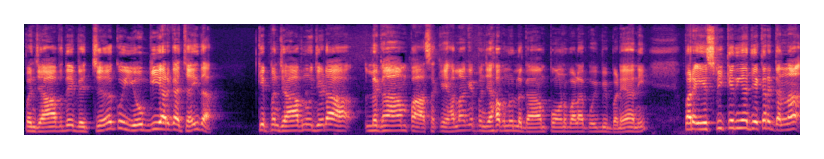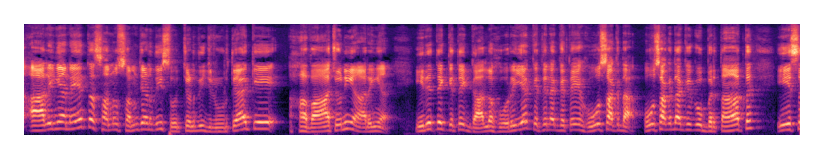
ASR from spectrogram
ਪੰਜਾਬ ਦੇ ਵਿੱਚ ਕੋਈ ਯੋਗੀ ਵਰਗਾ ਚਾਹੀਦਾ। ਕਿ ਪੰਜਾਬ ਨੂੰ ਜਿਹੜਾ ਲਗਾਮ ਪਾ ਸਕੇ। ਹਾਲਾਂਕਿ ਪੰਜਾਬ ਨੂੰ ਲਗਾਮ ਪਾਉਣ ਵਾਲਾ ਕੋਈ ਵੀ ਬਣਿਆ ਨਹੀਂ, ਪਰ ਇਸ ਤਰੀਕੇ ਦੀਆਂ ਜੇਕਰ ਗੱਲਾਂ ਆ ਰਹੀਆਂ ਨੇ, ਤਾਂ ਸਾਨੂੰ ਸਮਝਣ ਦੀ, ਸੋਚਣ ਦੀ ਜ਼ਰੂਰਤ ਹੈ ਕਿ ਹਵਾ ਚੋਂ ਨਹੀਂ ਆ ਰਹੀਆਂ। ਇਹਦੇ ਤੇ ਕਿਤੇ ਗੱਲ ਹੋ ਰਹੀ ਹੈ, ਕਿਤੇ ਨਾ ਕਿਤੇ ਹੋ ਸਕਦਾ ਹੋ ਸਕਦਾ ਕਿ ਕੋਈ ਬਰਤਾਂਤ ਇਸ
